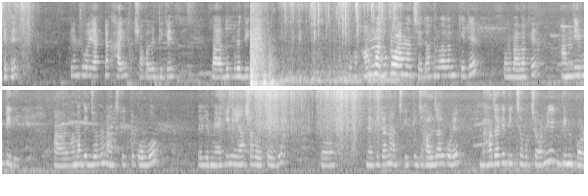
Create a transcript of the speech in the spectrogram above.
খেতে। কিন্তু ওই একটা খাই সকালের দিকে। বা দুপুরের দিকে। আম না, দুটো আম আছে। তখন ভাবলাম কেটে ওর বাবাকে আম দিয়ে রুটি দিই। আর আমাদের জন্য না আজকে একটু করব। এই যে ম্যাগি নিয়ে আসা হয়েছে এই যে। তো ম্যাগিটা না আজকে একটু ঝাল ঝাল করে ভাজা খেতে ইচ্ছে করছে অনেক দিন পর।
